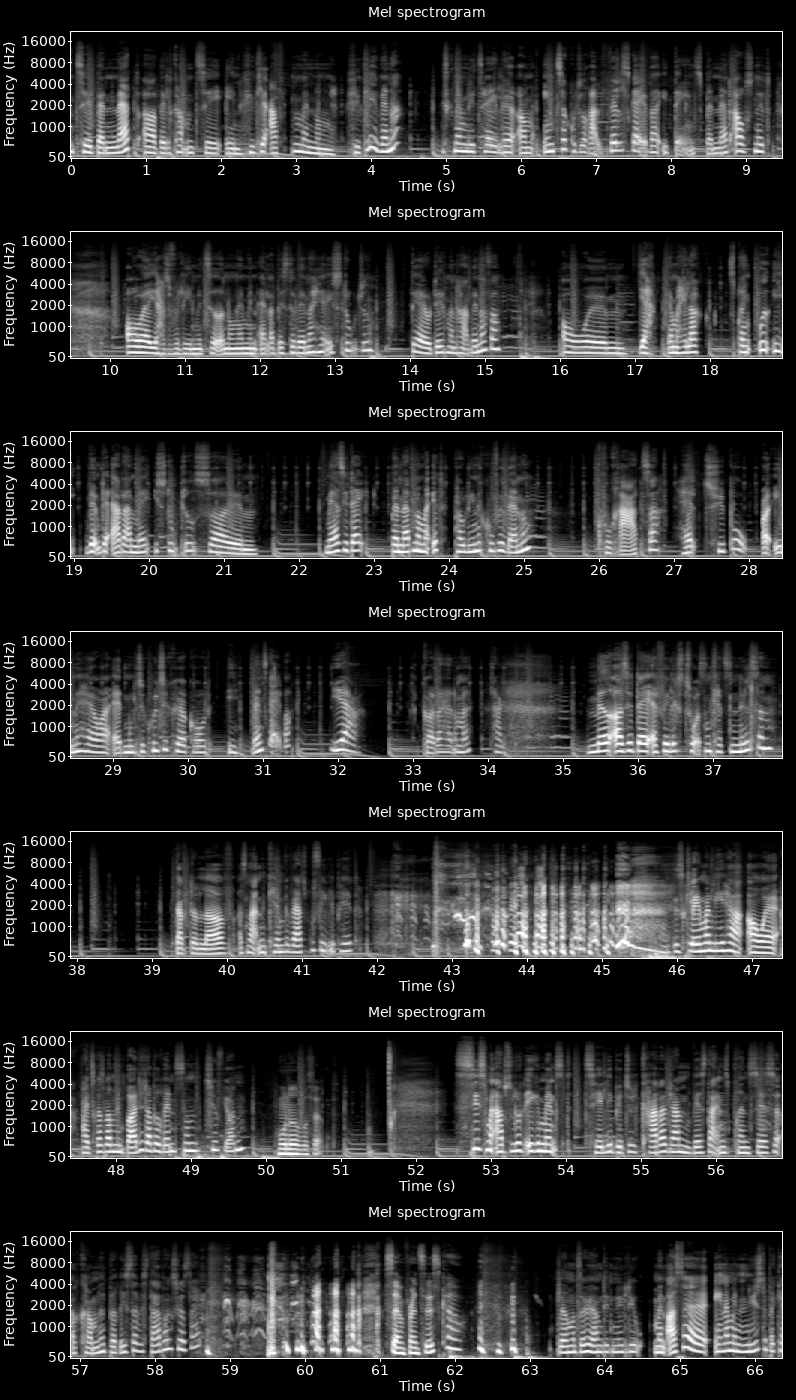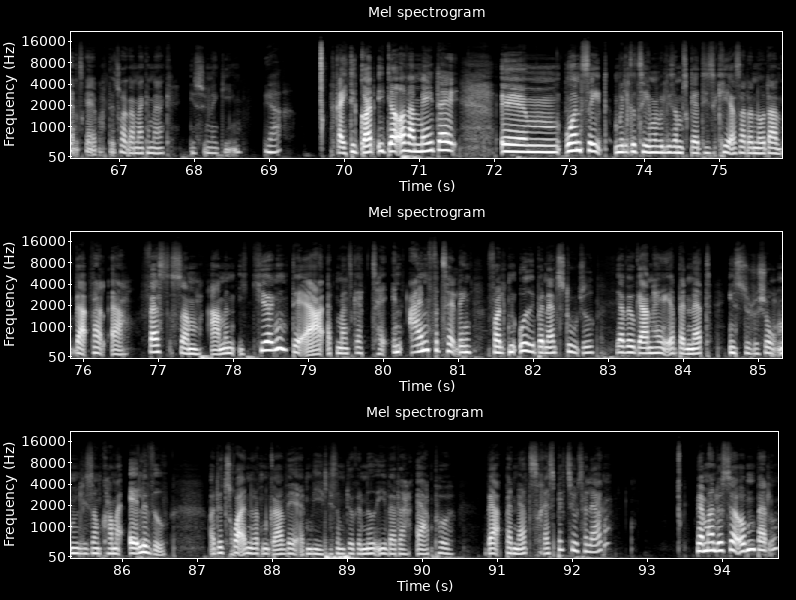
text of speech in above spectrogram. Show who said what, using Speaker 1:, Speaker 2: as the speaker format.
Speaker 1: Velkommen til Banat, og velkommen til en hyggelig aften med nogle hyggelige venner. Vi skal nemlig tale om interkulturelle fællesskaber i dagens Banat-afsnit. Og øh, jeg har selvfølgelig inviteret nogle af mine allerbedste venner her i studiet. Det er jo det, man har venner for. Og øh, ja, jeg må hellere springe ud i, hvem det er, der er med i studiet. Så øh, med os i dag, Banat nummer 1, Pauline Kufi Vandet, kurator, halv typo og indehaver af et multikultikørekort i venskaber.
Speaker 2: Ja,
Speaker 1: Godt at have dig med.
Speaker 2: tak.
Speaker 1: Med os i dag er Felix Thorsen Katzen Nielsen, Dr. Love og snart en kæmpe værtsprofil i pæt. Disclaimer lige her, og øh, faktisk også været min body double ven siden 2014.
Speaker 3: 100 procent.
Speaker 1: Sidst men absolut ikke mindst, Telly Betul Karajan, Vestegnens prinsesse og kommende barista ved Starbucks USA.
Speaker 4: San Francisco.
Speaker 1: Glæder mig til at høre om dit nye liv. Men også øh, en af mine nyeste bekendtskaber. Det tror jeg godt, man kan mærke i synergien.
Speaker 4: Ja.
Speaker 1: Rigtig godt, I gad at være med i dag. Øhm, uanset hvilket tema vi ligesom skal dissekere, så er der noget, der i hvert fald er fast som armen i kirken. Det er, at man skal tage en egen fortælling, folde den ud i Banat-studiet. Jeg vil jo gerne have, at Banat-institutionen ligesom kommer alle ved. Og det tror jeg netop, den gør ved, at vi ligesom dykker ned i, hvad der er på hver Banats respektive tallerken. Hvem har lyst til at åbne ballet?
